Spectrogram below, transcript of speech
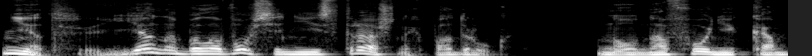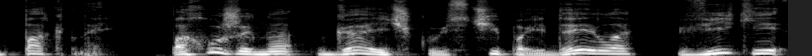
Нет, Яна была вовсе не из страшных подруг, но на фоне компактной, Похожей на гаечку из Чипа и Дейла, Вики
